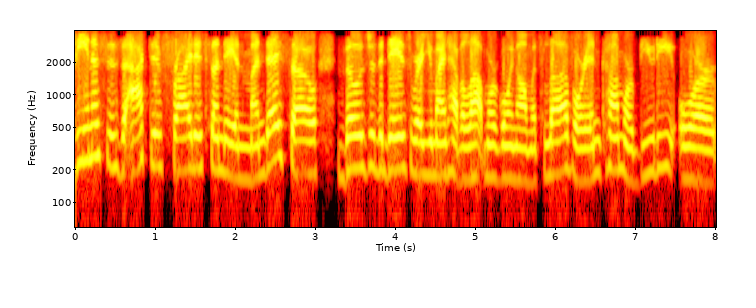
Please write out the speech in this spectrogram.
Venus is active Friday, Sunday, and Monday, so those are the days where you might have a lot more going on with love or income or beauty or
